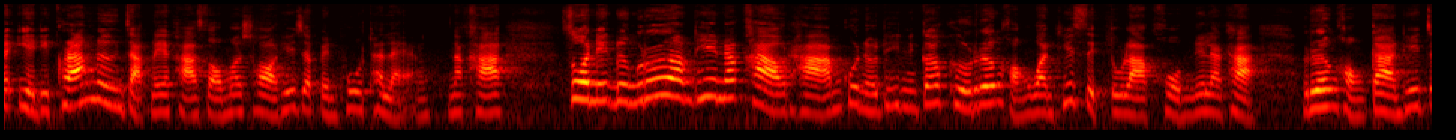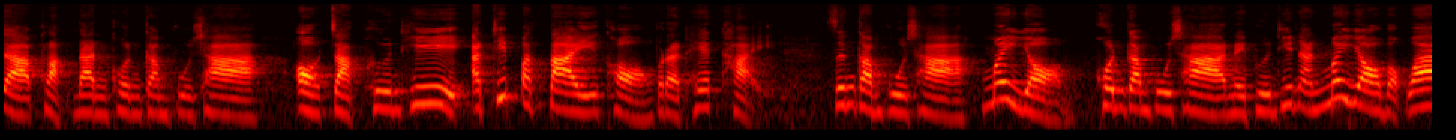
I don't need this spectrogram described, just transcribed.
ละเอียดอีกครั้งหนึ่งจากเลขาสมชที่จะเป็นผู้แถลงนะคะ ส่วนอีกหนึ่งเรื่องที่นักข่าวถามคุณอนุทินก็คือเรื่องของวันที่ 10 ตุลาคมนี่แหละค่ะ เรื่องของการที่จะผลักดันคนกัมพูชาออกจากพื้นที่อธิปไตยของประเทศไทย ซึ่งกัมพูชาไม่ยอม คนกัมพูชาในพื้นที่นั้นไม่ยอมบอกว่า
